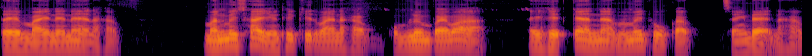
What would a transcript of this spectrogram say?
เต็มไหมแน่ๆนะครับ มันไม่ใช่อย่างที่คิดไว้นะครับ ผมลืมไปว่าไอเห็ดแก้นเนี่ยมันไม่ถูกกับแสงแดดนะครับ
